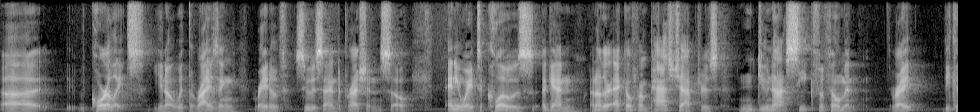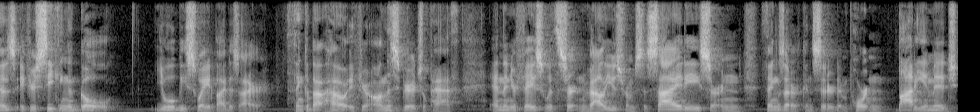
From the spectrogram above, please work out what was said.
uh, correlates, you know, with the rising rate of suicide and depression. So Anyway, to close, again, another echo from past chapters do not seek fulfillment, right? Because if you're seeking a goal, you will be swayed by desire. Think about how if you're on the spiritual path and then you're faced with certain values from society, certain things that are considered important, body image,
